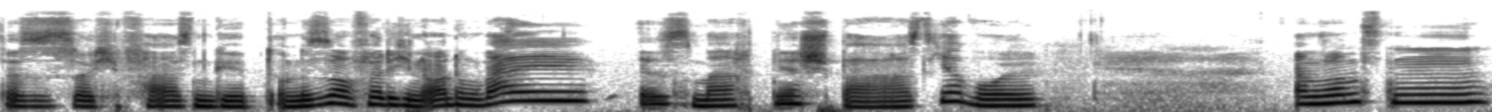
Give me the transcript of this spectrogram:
dass es solche Phasen gibt. Und das ist auch völlig in Ordnung, weil es macht mir Spaß. Jawohl. Ansonsten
